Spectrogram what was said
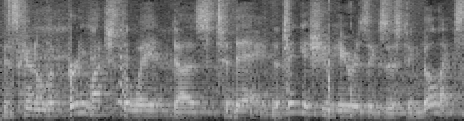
It's going to look pretty much the way it does today. The big issue here is existing buildings.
